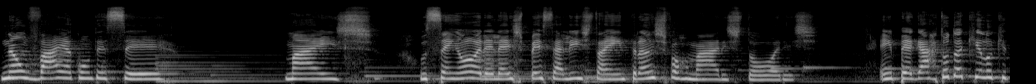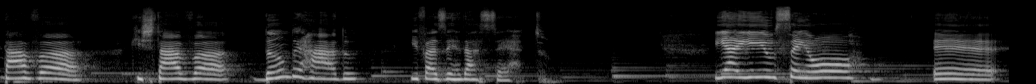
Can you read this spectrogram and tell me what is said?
não vai acontecer, mas o Senhor, ele é especialista em transformar histórias, em pegar tudo aquilo que estava que estava dando errado e fazer dar certo. E aí o Senhor, é,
